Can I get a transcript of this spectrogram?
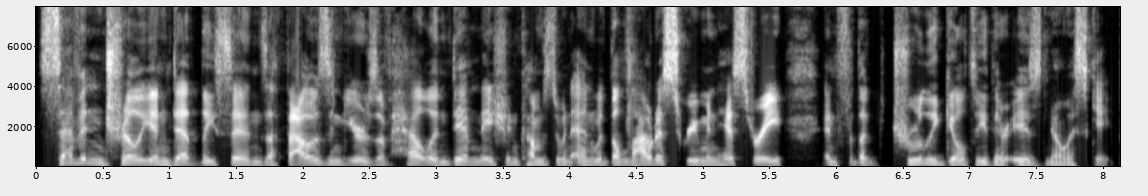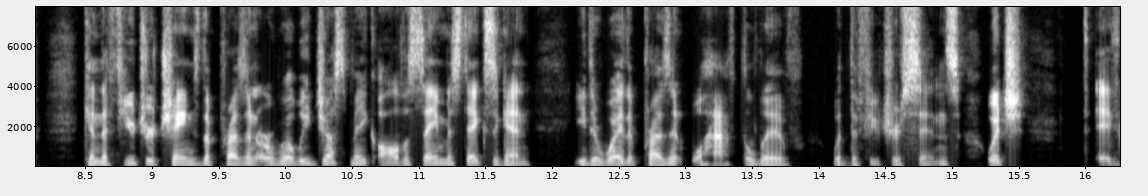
seven trillion deadly sins, a thousand years of hell and damnation comes to an end with the loudest scream in history, and for the truly guilty, there is no escape. Can the future change the present, or will we just make all the same mistakes again? Either way, the present will have to live with the future sins, which. It,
